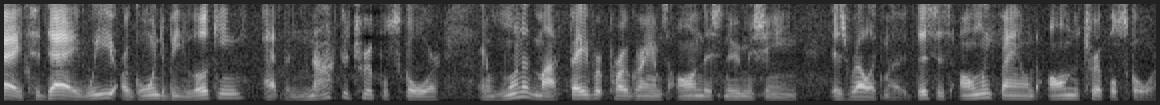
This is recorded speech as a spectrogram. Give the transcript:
Okay, today we are going to be looking at the Nokta Triple Score and one of my favorite programs on this new machine is Relic Mode. This is only found on the Triple Score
